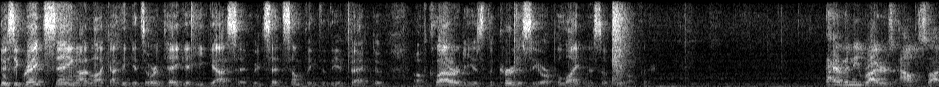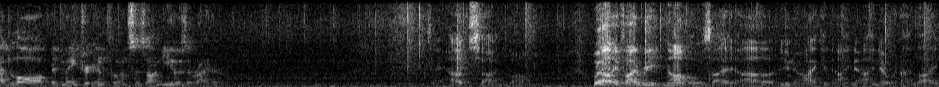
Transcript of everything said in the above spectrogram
There's a great saying I like, I think it's Ortega y Gasset, which said something to the effect of, of clarity is the courtesy or politeness of the author. Have any writers outside law been major influences on you as a writer? Say, Outside law. Well, if I read novels, I, uh, you know, I can, I know, I know what I like.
